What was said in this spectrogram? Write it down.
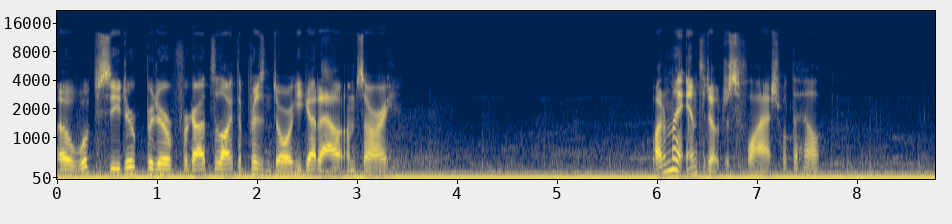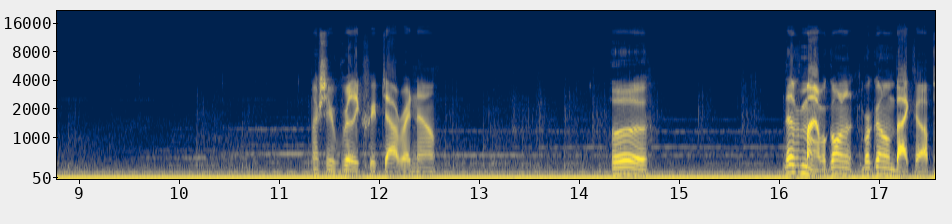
Oh, whoopsie derp forgot to lock the prison door, he got out, I'm sorry. Why did my antidote just flash? What the hell? I'm actually really creeped out right now. Uh. Never mind. We're going. We're going back up.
